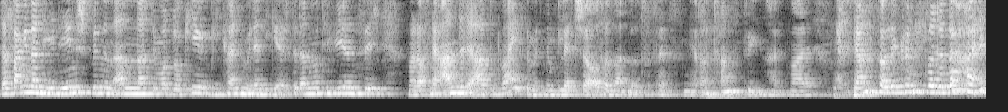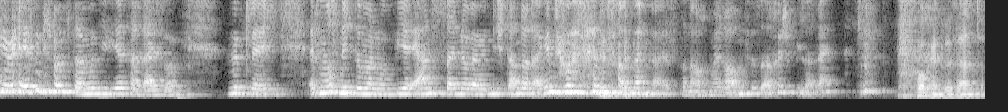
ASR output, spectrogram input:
Da fangen dann die Ideenspinnen an nach dem Motto, okay, wie könnten wir denn die Gäste dann motivieren, sich mal auf eine andere Art und Weise mit einem Gletscher auseinanderzusetzen? Ja, dann tanzt du ihn halt mal. Ganz tolle Künstlerin dabei gewesen, die uns da motiviert hat, also wirklich, es muss nicht immer nur Bier ernst sein, nur weil wir die Standortagentur sind, sondern da ist dann auch mal Raum für solche Spielereien. Hochinteressant.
